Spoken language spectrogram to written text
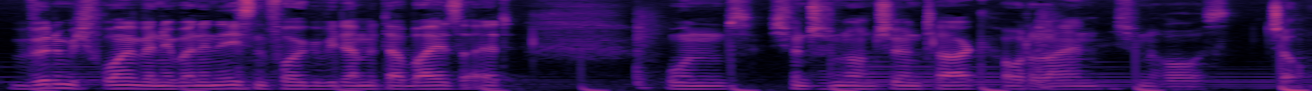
würde mich freuen, wenn ihr bei der nächsten Folge wieder mit dabei seid. Und ich wünsche euch noch einen schönen Tag. Haut rein, ich bin raus. Ciao.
